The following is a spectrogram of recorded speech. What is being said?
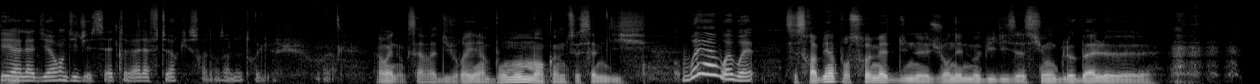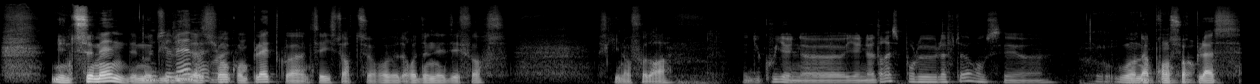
et Mhm. Aladia en DJ set à l'after qui sera dans un autre lieu. Ah ouais, donc ça va durer un bon moment comme ce samedi. Ouais, ouais, ouais. Ce sera bien pour se remettre d'une journée de mobilisation globale, euh, d'une semaine de mobilisation semaine, ouais. complète, quoi. Histoire de se re- redonner des forces, parce qu'il en faudra. Et du coup, il y, a une, euh, il y a une adresse pour le l'after ou c'est. euh, Où on Non, apprend sur encore. place.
